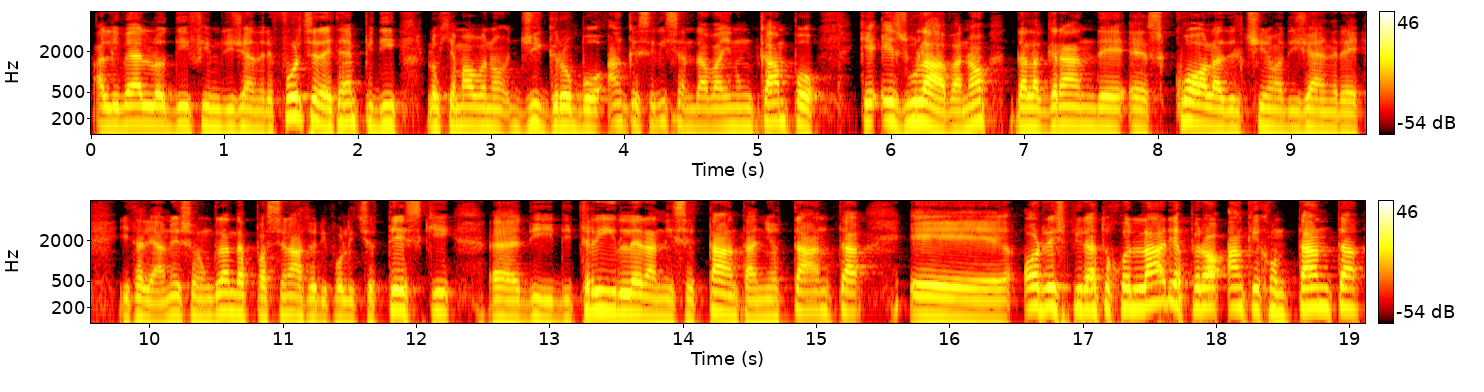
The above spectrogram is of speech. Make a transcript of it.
a livello di film di genere, forse dai tempi di lo chiamavano chiamavano Gigrobo, anche se lì si andava in un campo che esulava no? dalla grande eh, scuola del cinema di genere italiano. Io sono un grande appassionato di poliziotteschi, eh, di, di, thriller anni 70, anni 80 e ho respirato quell'aria però anche con tanta,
